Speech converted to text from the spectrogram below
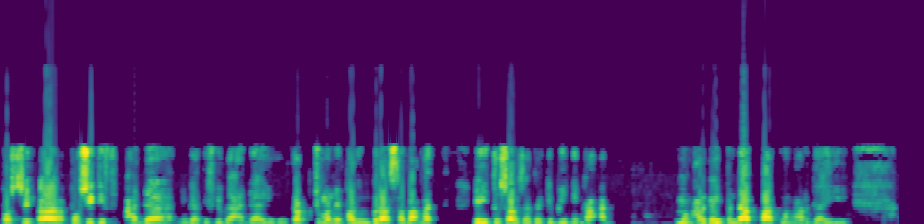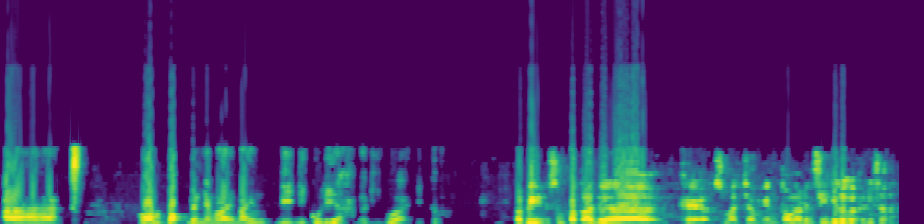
posi- uh, positif ada negatif juga ada gitu Tapi- cuman yang paling berasa banget yaitu salah satu kebinekaan menghargai pendapat menghargai uh, kelompok dan yang lain-lain di, di kuliah bagi gua gitu Tapi sempat ada kayak semacam intoleransi gitu gak di sana?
